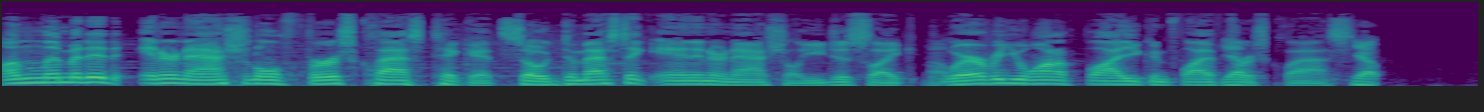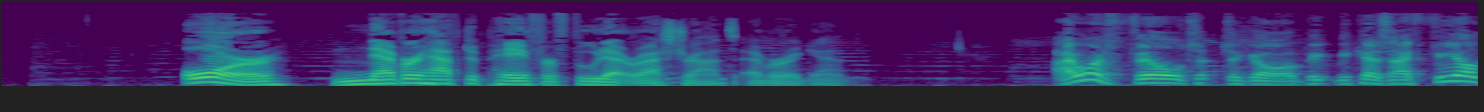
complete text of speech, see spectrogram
unlimited international first class tickets, so domestic and international? You just like oh. wherever you want to fly, you can fly Oh. Yep. first class. Yep. Or never have to pay for food at restaurants ever again. I want Phil to, to go because I feel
